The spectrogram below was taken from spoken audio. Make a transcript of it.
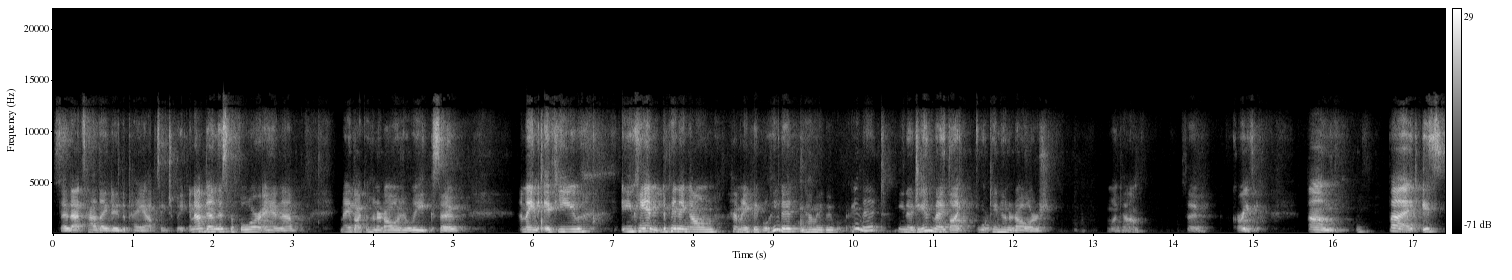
So that's how they do the payouts each week. And I've done this before, and I've made like $100 a week. So, I mean, if you you can, depending on how many people hit it and how many people are in it, you know, Jen made like $1,400 one time. So crazy. Um, but it's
